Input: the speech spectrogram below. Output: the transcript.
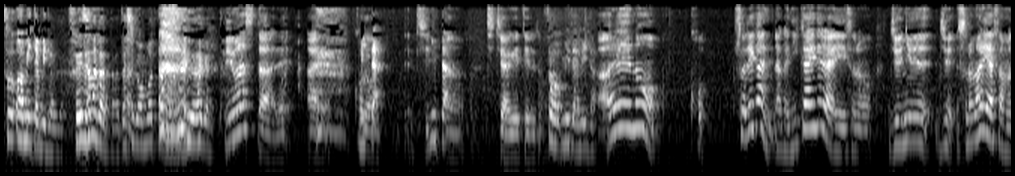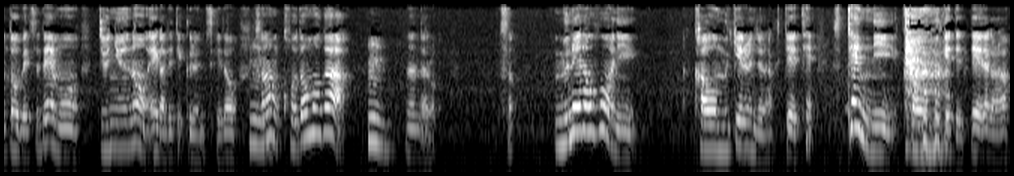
そうあ見た見た見た。それじゃなかった。私が思ったの。じゃなかった。見ましたあれ。あれ。見た。ち見た。父上げてるとこ。そう見た見た。あれのこそれがなんか2回ぐらいその授乳授そのマリア様と別でも授乳の絵が出てくるんですけど、うん。その子供がうん。なんだろうそ胸の方に顔を向けるんじゃなくてて天に顔を向けてて だから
